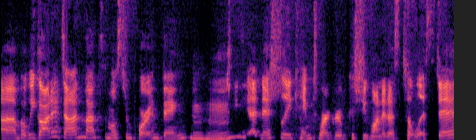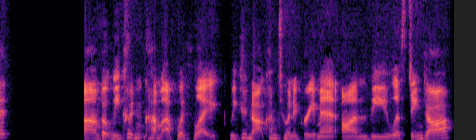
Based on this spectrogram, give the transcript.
um, but we got it done. That's the most important thing. hmm She initially came to our group because she wanted us to list it. Um, but we couldn't come up with like we could not come to an agreement on the listing docs.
